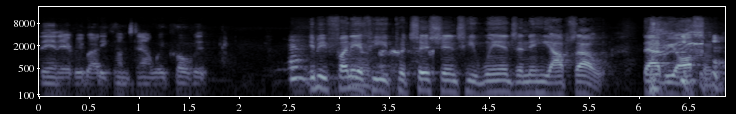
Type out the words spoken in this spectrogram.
then everybody comes down with COVID. Yeah. It'd be funny if he petitions, he wins, and then he opts out. That'd be awesome.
